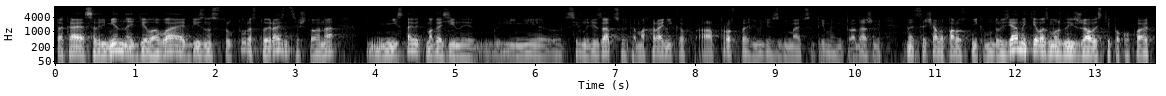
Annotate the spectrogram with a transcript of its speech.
такая современная деловая бизнес-структура с той разницей, что она не ставит магазины и не сигнализацию там, охранников, а просто люди занимаются прямыми продажами. Сначала по родственникам и друзьям, и те, возможно, из жалости покупают,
